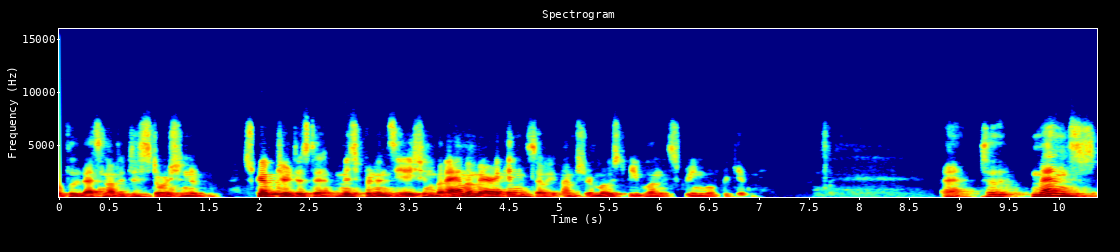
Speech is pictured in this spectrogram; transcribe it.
Hopefully that's not a distortion of scripture, just a mispronunciation, but I am American, so I'm sure most people on the screen will forgive me. Uh, so man's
